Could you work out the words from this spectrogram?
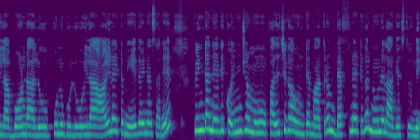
ఇలా బోండాలు పునుగులు ఇలా ఆయిల్ ఐటమ్ ఏదైనా సరే పిండి అనేది కొంచెము పల్చగా ఉంటే మాత్రం డెఫినెట్గా నూనె లాగేస్తుంది.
